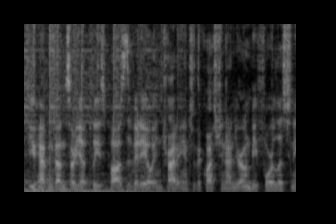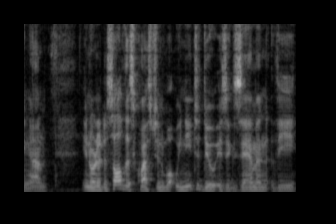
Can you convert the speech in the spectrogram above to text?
If you haven't done so yet, please pause the video and try to answer the question on your own before listening on. In order to solve this question, what we need to do is examine the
